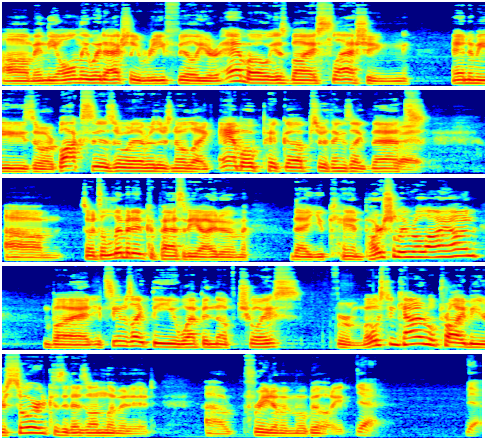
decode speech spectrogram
Um, and the only way to actually refill your ammo is by slashing enemies or boxes or whatever. There's no like ammo pickups or things like that. Um, so it's a limited capacity item that you can partially rely on, but it seems like the weapon of choice for most encounters will probably be your sword because it has unlimited uh, freedom and mobility. Yeah.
